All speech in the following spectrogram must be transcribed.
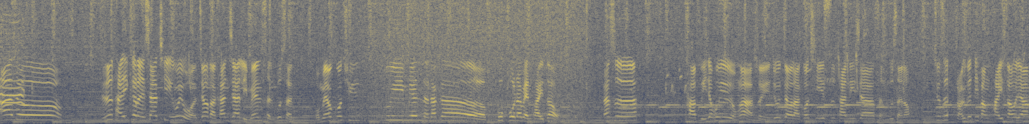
阿杜，只是他一个人下去，因为我叫他看一下里面深不深，我们要过去对面的那个瀑布那边拍照，但是他比较会游泳啦，所以就叫他过去试探一下深不深哦，就是找一个地方拍照这样。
